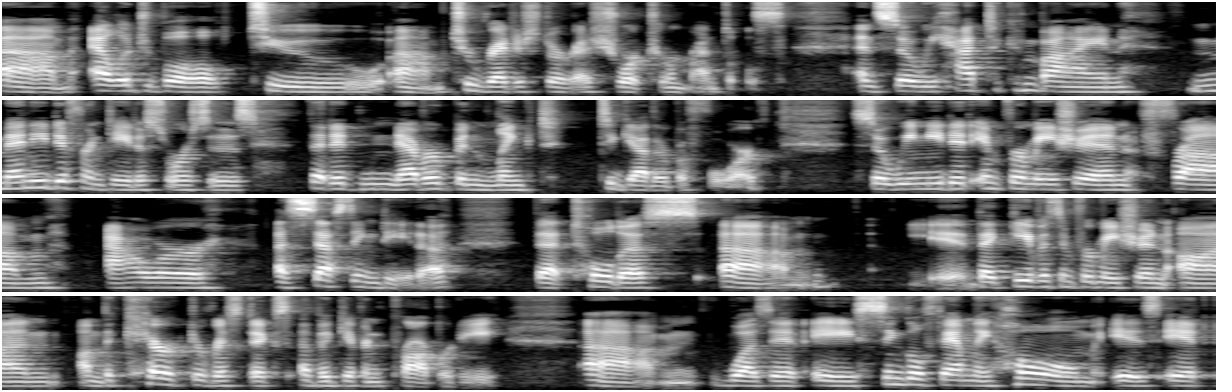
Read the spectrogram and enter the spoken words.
um, eligible to um, to register as short-term rentals. And so we had to combine many different data sources that had never been linked together before. So we needed information from our assessing data that told us um, that gave us information on on the characteristics of a given property. Um, was it a single family home? Is it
